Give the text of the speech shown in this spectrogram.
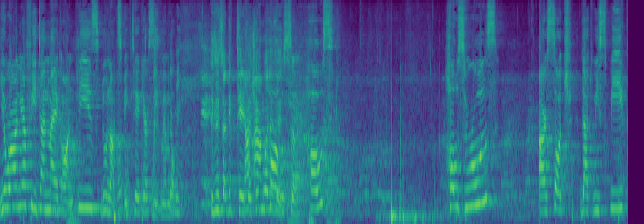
You were on your feet and mic on. Please do not speak. Take your seat, member. Is this a dictatorship? Um, what is house, it? house, house rules are such that we speak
